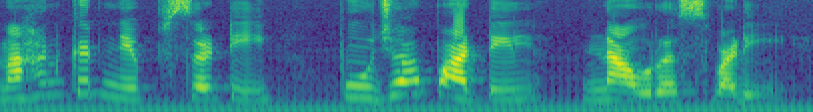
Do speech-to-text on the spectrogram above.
महानकर निप्ससाठी पूजा पाटील नावरसवाडी.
